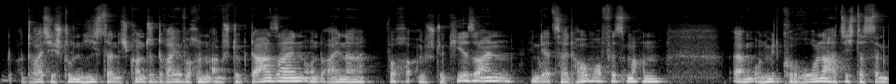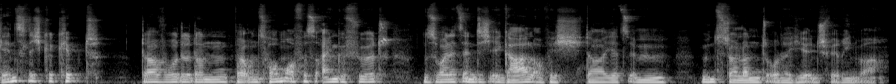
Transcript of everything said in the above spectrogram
30 Stunden hieß dann, ich konnte drei Wochen am Stück da sein und eine Woche am Stück hier sein, in der Zeit Homeoffice machen. Ähm, und mit Corona hat sich das dann gänzlich gekippt. Da wurde dann bei uns Homeoffice eingeführt. Es war letztendlich egal, ob ich da jetzt im Münsterland oder hier in Schwerin war.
